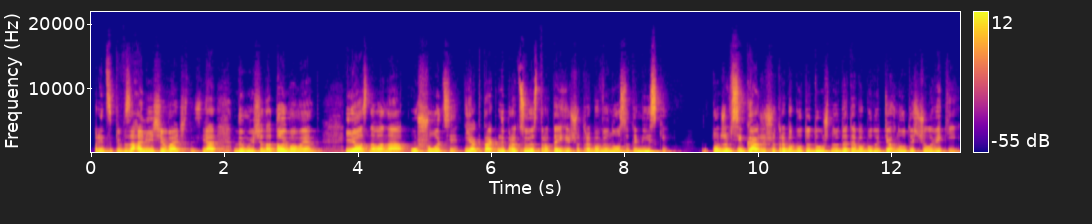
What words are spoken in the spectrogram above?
в принципі, взагалі ще бачитись. Я думаю, що на той момент ясно, вона у шоці, як так не працює стратегія, що треба виносити мізки. Тут же всі кажуть, що треба бути душною, де тебе будуть тягнутись чоловіки.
